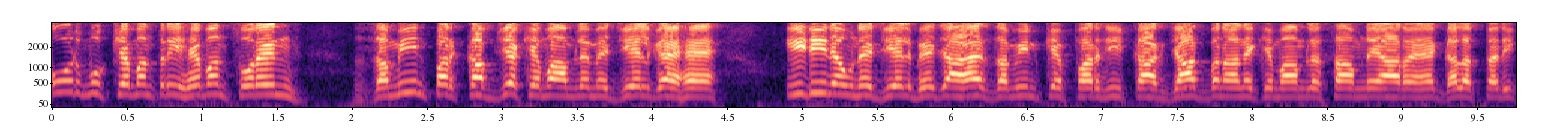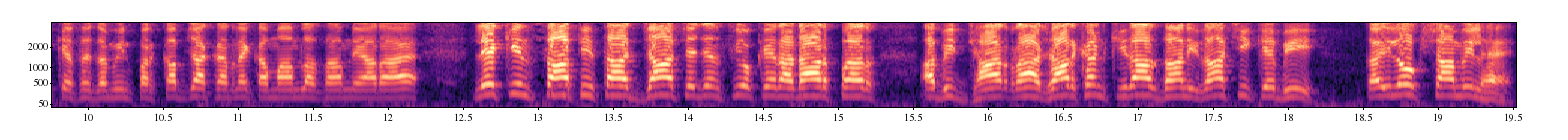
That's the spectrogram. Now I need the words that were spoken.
पूर्व मुख्यमंत्री हेमंत सोरेन ज़मीन पर कब्जे के मामले में जेल गए हैं। ईडी ने उन्हें जेल भेजा है। ज़मीन के फर्जी कागजात बनाने के मामले सामने आ रहे हैं। गलत तरीके से ज़मीन पर कब्जा करने का मामला सामने आ रहा है। लेकिन साथ ही साथ जाँच एजेंसियों के रडार पर अभी झारखंड की राजधानी रांची के भी कई लोग शामिल हैं।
